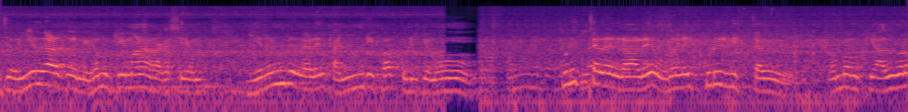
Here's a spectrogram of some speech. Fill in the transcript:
இது வெயில் காலத்தில் மிக முக்கியமான ரகசியம். இரண்டு வேளை கண்டிப்பாக குளிக்கணும். குளித்தல் என்றாலே உடலை குளிர்வித்தல். ரொம்ப முக்கியம். அது கூட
